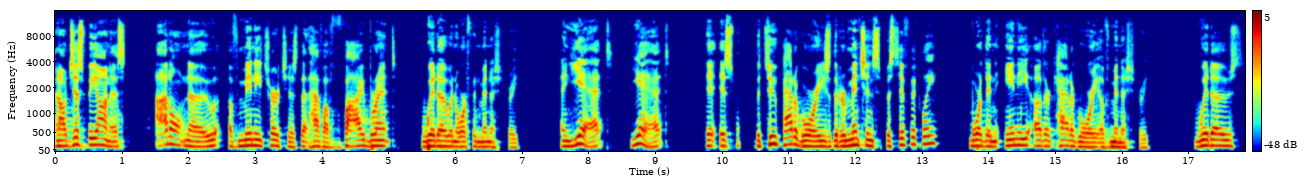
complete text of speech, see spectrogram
And I'll just be honest, I don't know of many churches that have a vibrant widow and orphan ministry. And yet, yet, it's the two categories that are mentioned specifically more than any other category of ministry widows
